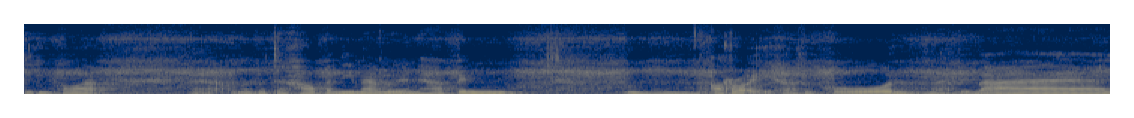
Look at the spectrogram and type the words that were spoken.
กินเพราะว่า มันก็จะเข้ากันดีมากเลยนะคะ เป็นออร่อยค่ะทุกคนบ๊ายบาย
